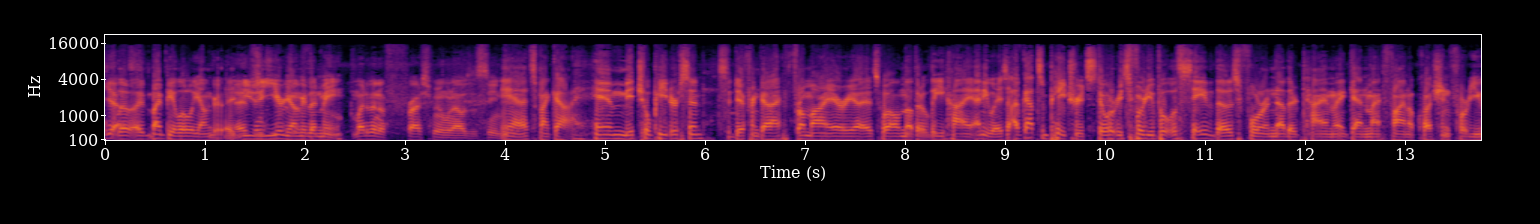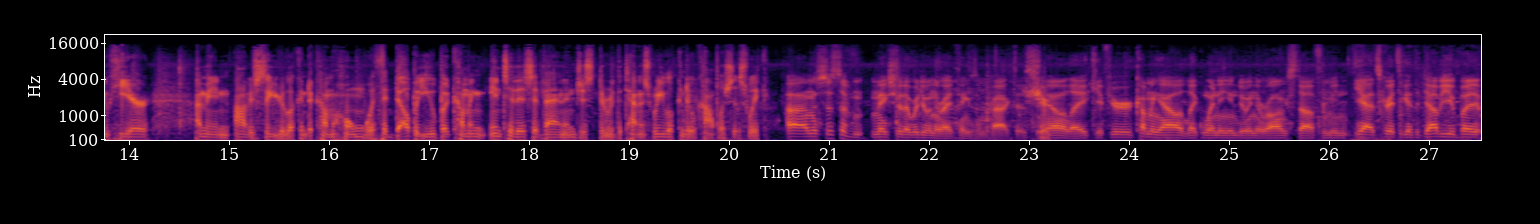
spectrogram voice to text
Yes. Although It might be a little younger. I He's a year younger than me. Might have been a freshman when I was a senior. Yeah, that's my guy. Him, Mitchell Peterson. It's a different guy from my area as well, another Lehigh. Anyways, I've got some Patriot stories for you, but we'll save those for another time. Again, my final question for you here. I mean, obviously you're looking to come home with a W, but coming into this event and just through the tennis, what are you looking to accomplish this week? Um, it's just to make sure that we're doing the right things in practice. You know, like if you're coming out like winning and doing the wrong stuff, I mean, yeah, it's great to get the W, but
